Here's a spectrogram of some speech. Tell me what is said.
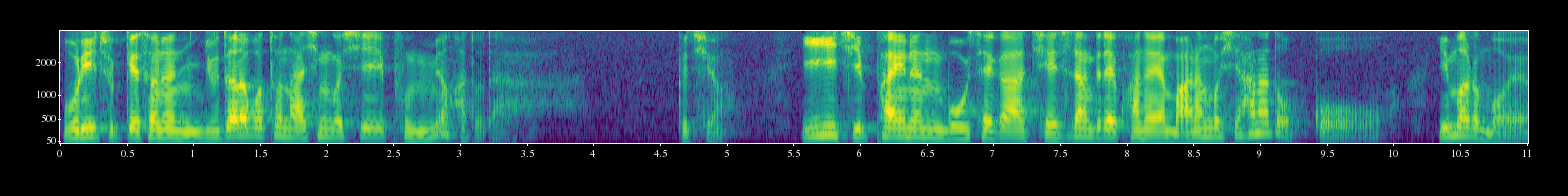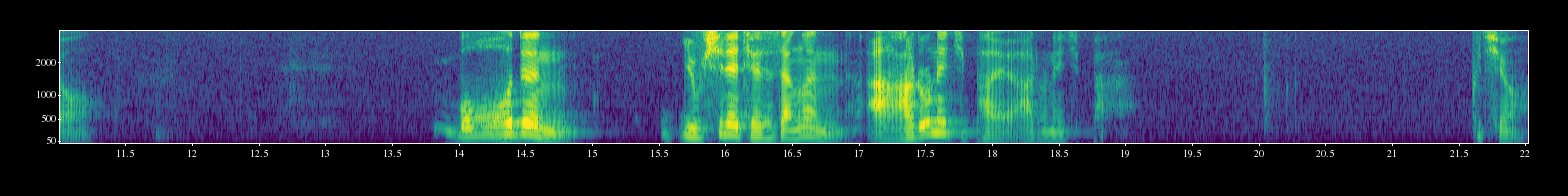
우리 주께서는 유다로부터 나신 것이 분명하도다. 그렇죠? 이 지파에는 모세가 제사장들에 관하여 말한 것이 하나도 없고 이 말은 뭐예요? 모든 육신의 제사장은 아론의 지파예요. 아론의 지파. 그렇죠?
